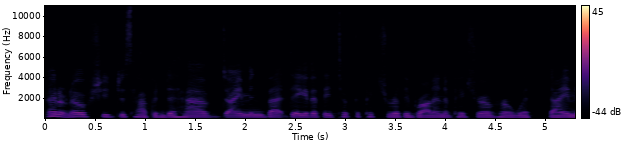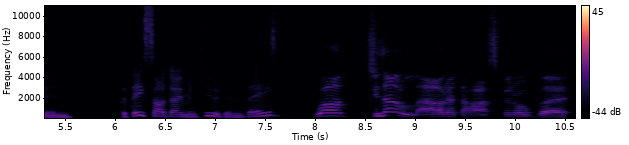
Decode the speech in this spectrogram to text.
I don't know if she just happened to have Diamond that day that they took the picture. They brought in a picture of her with Diamond, but they saw Diamond too, didn't they? Well, she's not allowed at the hospital, but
